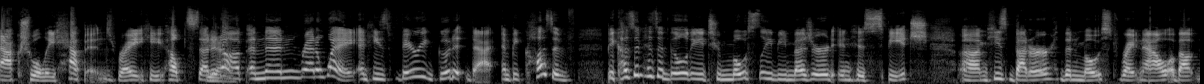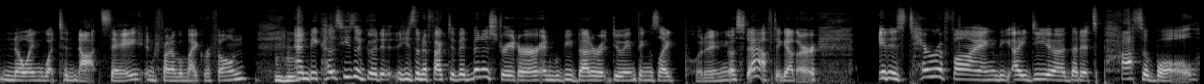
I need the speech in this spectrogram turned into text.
actually happened, right? He helped set yeah. it up and then ran away. And he's very good at that. And because of because of his ability to mostly be measured in his speech, um, he's better than most host right now about knowing what to not say in front of a microphone. Mm-hmm. And because he's a good, he's an effective administrator and would be better at doing things like putting a staff together. It is terrifying the idea that it's possible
